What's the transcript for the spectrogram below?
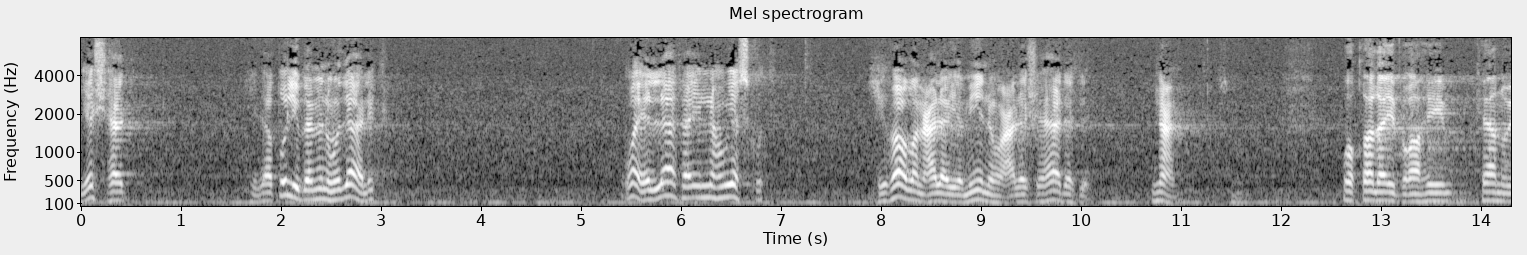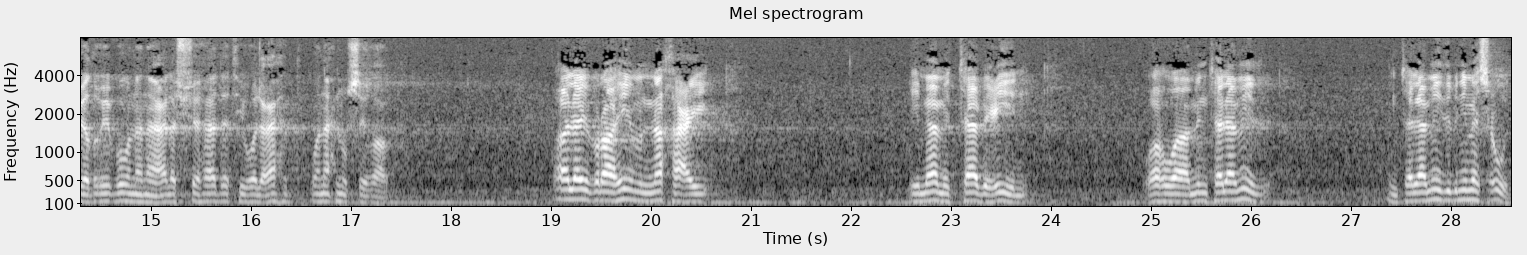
يشهد إذا طلب منه ذلك وإلا فإنه يسكت. حفاظا على يمينه وعلى شهادته. نعم. وقال إبراهيم كانوا يضربوننا على الشهادة والعهد ونحن صغار. قال إبراهيم النخعي إمام التابعين وهو من تلاميذ من تلاميذ ابن مسعود.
